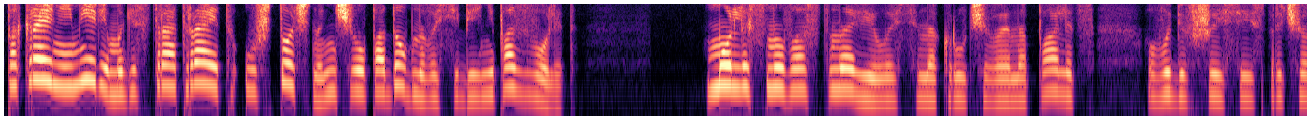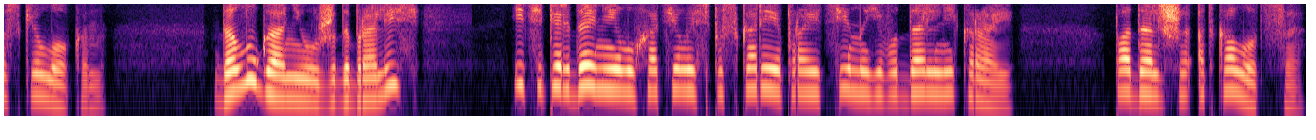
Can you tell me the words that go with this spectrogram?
По крайней мере, магистрат Райт уж точно ничего подобного себе не позволит. Молли снова остановилась, накручивая на палец выбившийся из прически локон. До луга они уже добрались, и теперь Дэниелу хотелось поскорее пройти на его дальний край, подальше от колодца.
